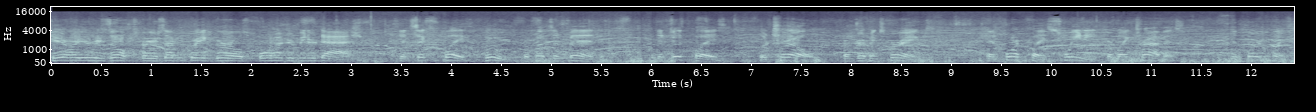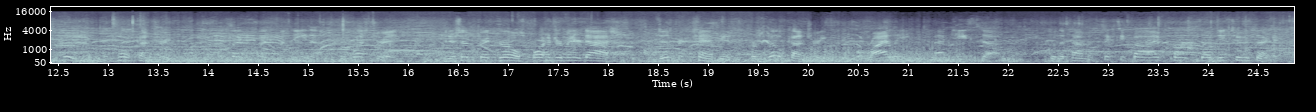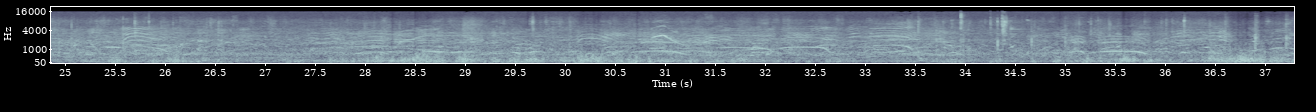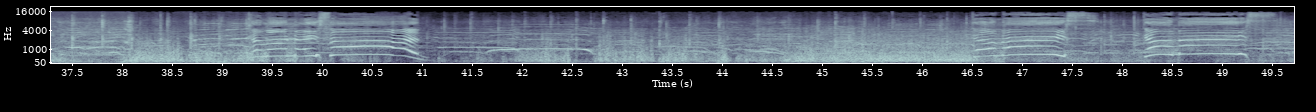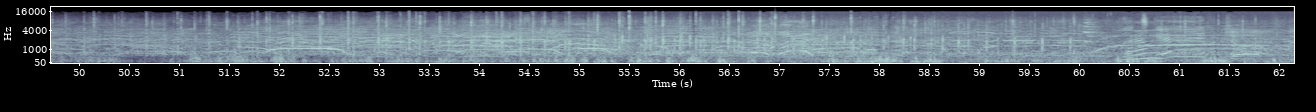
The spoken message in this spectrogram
Here are your results for your seventh grade girls 400 meter dash. In sixth place, Booth from Hudson Bend. In fifth place, Luttrell from Dripping Springs. In fourth place, Sweeney from Lake Travis. In third place, Smoot from Hill Country. In second place, Medina from Westridge. In your seventh grade girls 400 meter dash, district champion from Hill Country, O'Reilly Baptista, with a time of 65.72 seconds. Looks good. Good job.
